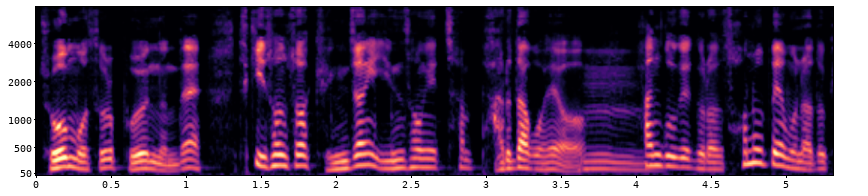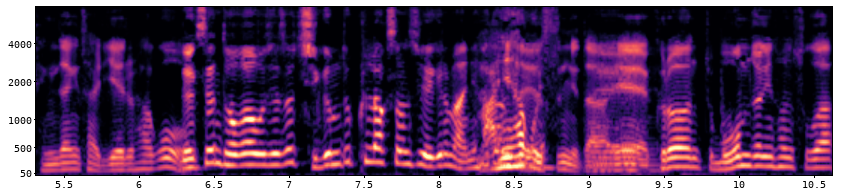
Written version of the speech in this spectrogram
좋은 모습을 보였는데 특히 이 선수가 굉장히 인성이 참 바르다고 해요. 음. 한국의 그런 선후배 문화도 굉장히 잘 이해를 하고 넥센 더그아웃에서 지금도 클락 선수 얘기를 많이 많이. 하고 있습니다. 네. 예, 그런 좀 모범적인 선수가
